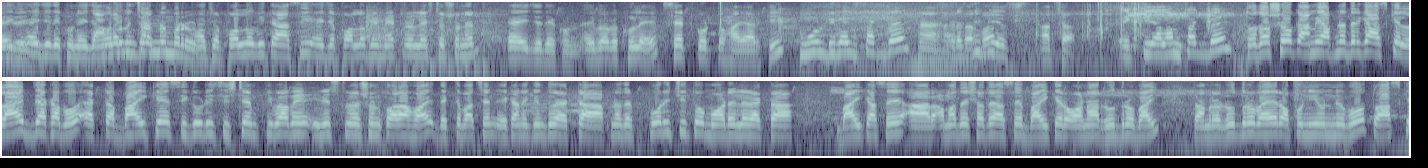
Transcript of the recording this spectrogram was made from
এই যে যে- এই যে দেখুন এই যে আমরা কিন্তু চার নম্বর আচ্ছা পল্লবীতে আসি এই যে পল্লবী মেট্রো রেল স্টেশনের এই যে দেখুন এইভাবে খুলে সেট করতে হয় আর কি। মূল ডিভাইস থাকবে হ্যাঁ হ্যাঁ জিপিএস আচ্ছা। একটি অ্যালার্ম থাকবে। তো দর্শক আমি আপনাদেরকে আজকে লাইভ দেখাবো একটা বাইকে সিকিউরিটি সিস্টেম কীভাবে ইনস্টলেশন করা হয়। দেখতে পাচ্ছেন এখানে কিন্তু একটা আপনাদের পরিচিত মডেলের একটা বাইক আছে আর আমাদের সাথে আছে বাইকের অনার রুদ্র ভাই। তো আমরা রুদ্র ভাইয়ের অপনিয়ন নেব। তো আজকে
